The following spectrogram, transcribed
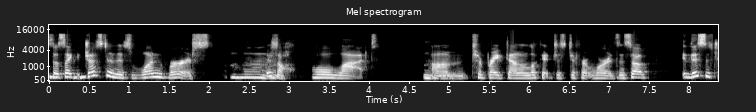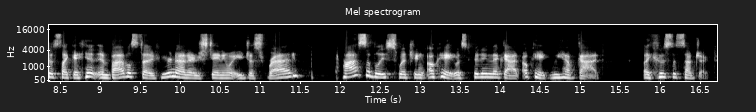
So it's like just in this one verse, Mhm. there's a whole lot Mhm. um, to break down and look at just different words. And so this is just like a hint in Bible study. If you're not understanding what you just read, possibly switching, okay, it was fitting that God, okay, we have God. Like, who's the subject?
